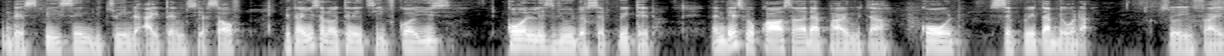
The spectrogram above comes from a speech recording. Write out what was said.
the spacing between the items yourself you can use an alternative called use call list view separated. And this requires another parameter called separator builder so if i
